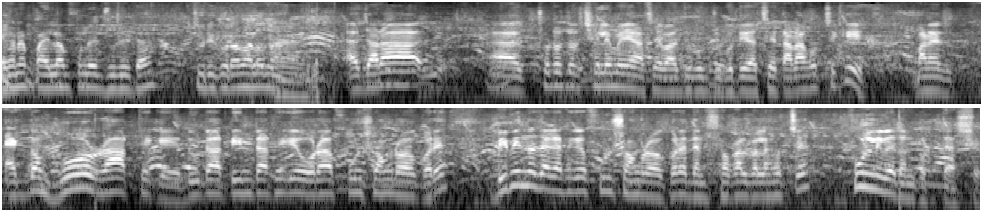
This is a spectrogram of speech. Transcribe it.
এখানে পাইলাম ফুলের ঝুড়িটা। চুরি করা ভালো না? যারা আহ, ছোট ছোট ছেলে মেয়ে আছে বা যুবক যুবতী আছে তারা হচ্ছে কি মানে একদম ভোর রাত থেকে দুটা তিনটা থেকে ওরা ফুল সংগ্রহ করে বিভিন্ন জায়গা থেকে ফুল সংগ্রহ করে দেন সকালবেলা হচ্ছে ফুল নিবেদন করতে আসে।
